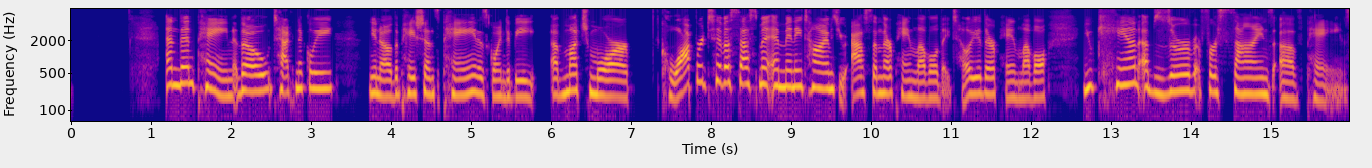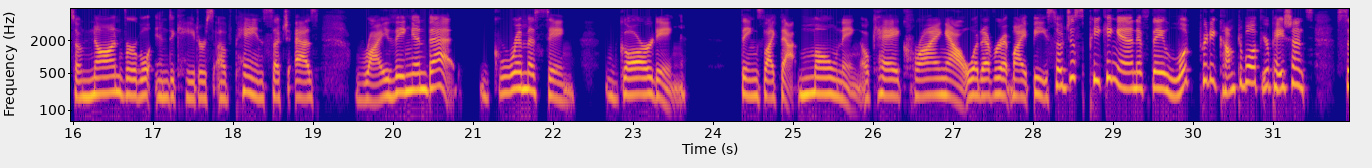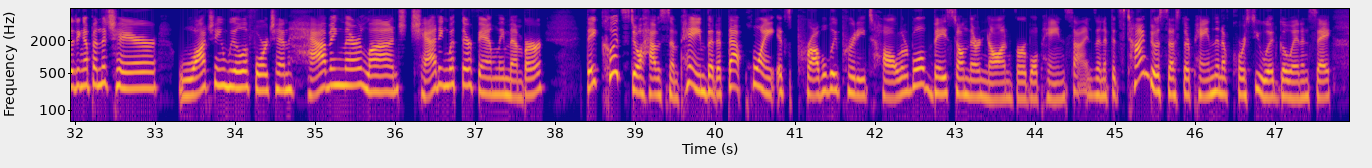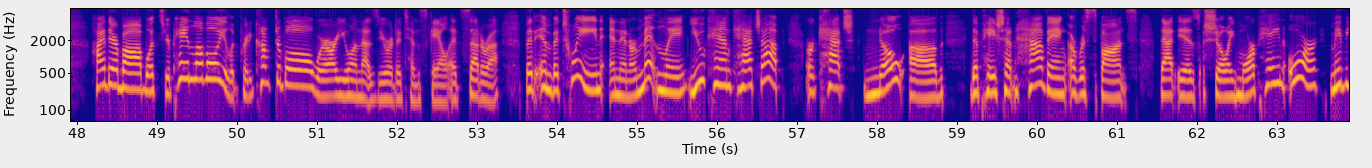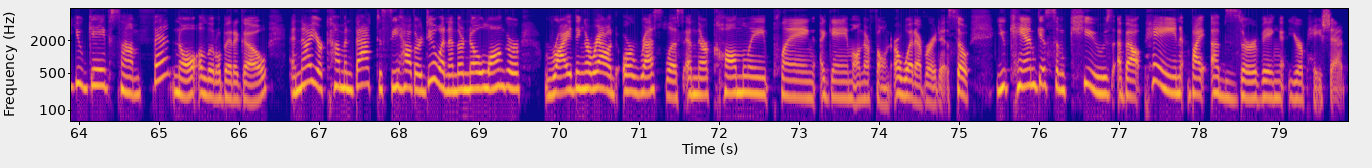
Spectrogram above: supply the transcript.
And then pain, though technically you know, the patient's pain is going to be a much more cooperative assessment and many times you ask them their pain level they tell you their pain level. You can observe for signs of pain so nonverbal indicators of pain such as writhing in bed grimacing guarding things like that, moaning, okay, crying out, whatever it might be. So just peeking in. If they look pretty comfortable, if your patient's sitting up in the chair, watching Wheel of Fortune, having their lunch, chatting with their family member, they could still have some pain, but at that point, it's probably pretty tolerable based on their nonverbal pain signs. And if it's time to assess their pain, then of course you would go in and say, Hi there, Bob. What's your pain level? You look pretty comfortable. Where are you on that zero to 10 scale, etc. But in between and intermittently, you can catch up or catch note of the patient having a response that is showing more pain, or maybe you gave some fentanyl a little bit ago, and now you're coming back to see how they're doing, and they're no longer writhing around or restless and they're calmly playing a game on their phone or whatever it is. So you can get some cues about pain by observing your patient.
